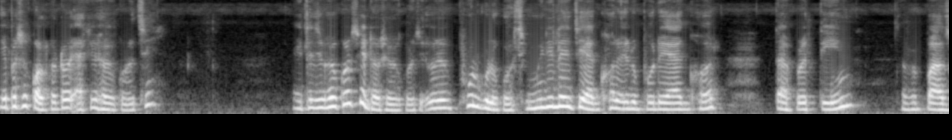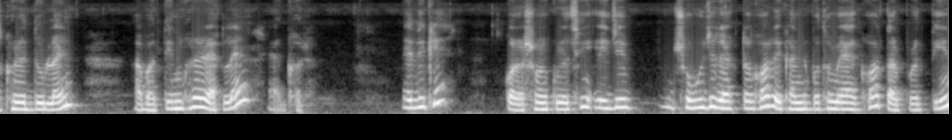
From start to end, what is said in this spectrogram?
এ পাশে কলকাটাও একইভাবে করেছি। এটা যেভাবে করেছি, এটাও সেভাবে করেছি। এবারে ফুলগুলো করেছি। মিডিলে যে এক ঘর এর উপরে এক ঘর, তারপরে তিন, তারপর পাঁচ ঘরের দু লাইন আবার তিন ঘরের এক লাইন এক ঘর। এদিকে করার সময় করেছি, এই যে সবুজের একটা ঘর, এখানে প্রথমে এক ঘর, তারপরে তিন,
